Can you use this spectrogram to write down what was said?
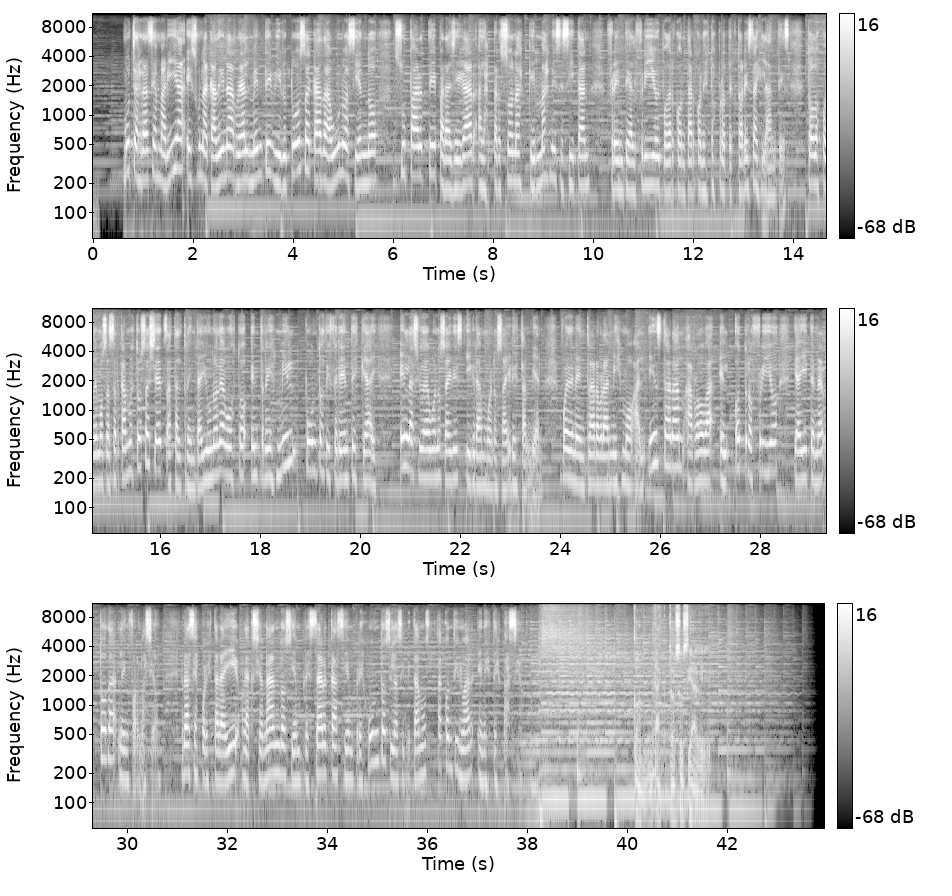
Muchas gracias María, es una cadena realmente virtuosa, cada uno haciendo su parte para llegar a las personas que más necesitan frente al frío y poder contar con estos protectores aislantes. Todos podemos acercar nuestros sachets hasta el 31 de agosto en 3.000 puntos diferentes que hay en la ciudad de Buenos Aires y Gran Buenos Aires también. Pueden entrar ahora mismo al Instagram arroba el otro frío y ahí tener toda la información. Gracias por estar ahí reaccionando, siempre cerca, siempre juntos y los invitamos a continuar en este espacio. Contacto social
